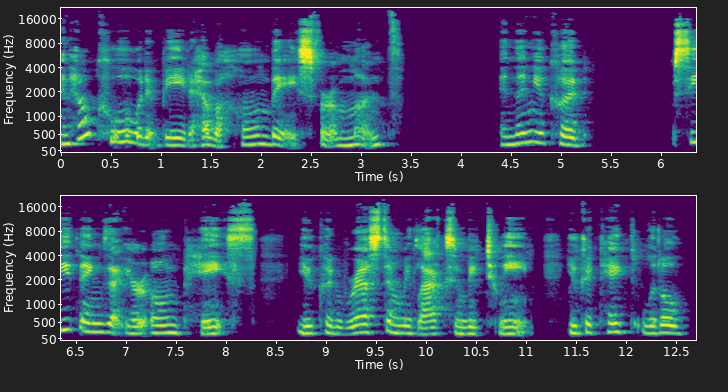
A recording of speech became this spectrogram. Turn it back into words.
And how cool would it be to have a home base for a month? And then you could see things at your own pace. You could rest and relax in between. You could take little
